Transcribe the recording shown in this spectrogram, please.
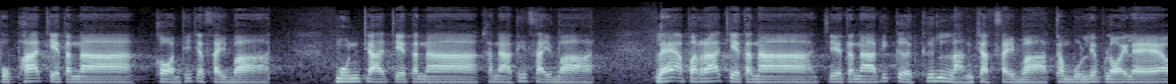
ปุพพะเจตนาก่อนที่จะใส่บาตรมุนจาเจตนาขณะที่ใส่บาตร และอปราเจตนา เจตนาที่เกิดขึ้นหลังจากใส่บาตรทำบุญเรียบร้อยแล้ว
